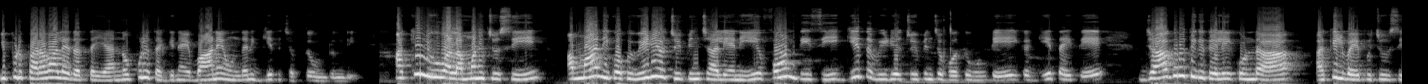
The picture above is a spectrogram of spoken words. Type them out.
ఇప్పుడు పర్వాలేదత్తయ్య నొప్పులు తగ్గినాయి బానే ఉందని గీత చెప్తూ ఉంటుంది. అఖిల్ వాళ్ళ అమ్మని చూసి అమ్మా నీకు ఒక వీడియో చూపించాలి అని ఫోన్ తీసి గీత వీడియో చూపించబోతూ ఉంటే ఇక గీత అయితే జాగృతికి తెలియకుండా అఖిల్ వైపు చూసి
